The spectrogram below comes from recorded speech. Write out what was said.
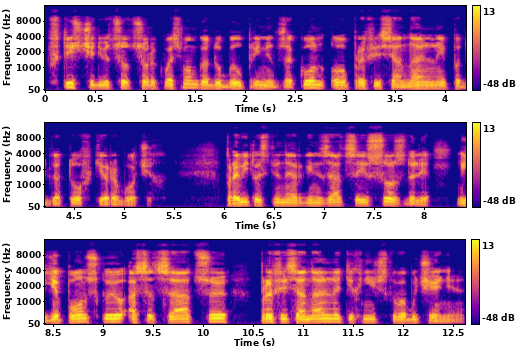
В 1948 году был принят закон о профессиональной подготовке рабочих правительственные организации создали Японскую ассоциацию профессионально-технического обучения.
